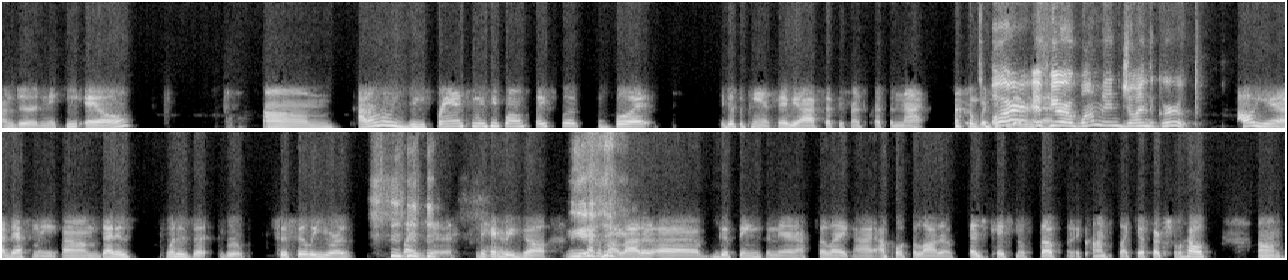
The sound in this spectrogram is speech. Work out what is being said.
under Nikki L. Um, I don't really befriend too many people on Facebook, but it just depends. Maybe I accept your friend's request or not. but you or if you're a woman, join the group. Oh yeah, definitely. Um, that is what is that group? Cecilia, your pleasure. there we go. We yeah. talk about a lot of uh, good things in there. I feel like I, I, post a lot of educational stuff when it comes to like your sexual health, um,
